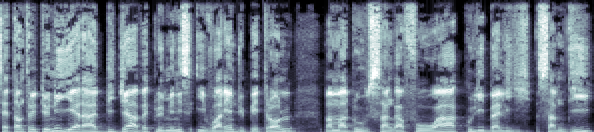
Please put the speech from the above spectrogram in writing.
s'est entretenu hier à Abidjan avec le ministre ivoirien du pétrole, Mamadou Sangafoa Koulibaly. Samedi,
